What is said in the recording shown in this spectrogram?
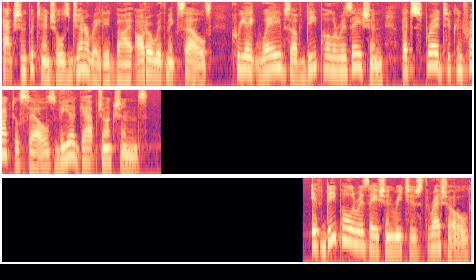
Action potentials generated by autorhythmic cells create waves of depolarization that spread to contractile cells via gap junctions. If depolarization reaches threshold,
